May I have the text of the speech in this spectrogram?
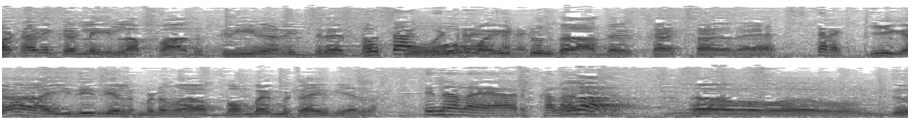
ಬಟಾಣಿ ಕಡಲೆ ಇಲ್ಲಪ್ಪ ಅದು ಗ್ರೀನರ್ ಇದ್ರೆ ತಪ್ಪು ವೈಟ್ ಅಂತ ಆದ್ರೆ ಕರೆಕ್ಟ್ ಆದ್ರೆ ಈಗ ಇದಿದೆಯಲ್ಲ ಮೇಡಮ್ ಬೊಂಬೈ ಮಿಠಾಯಿ ಇದೆಯಲ್ಲ? ತಿನ್ನಲ್ಲ ಯಾರು ಇದು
